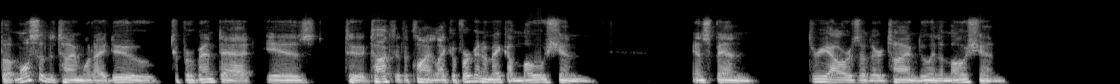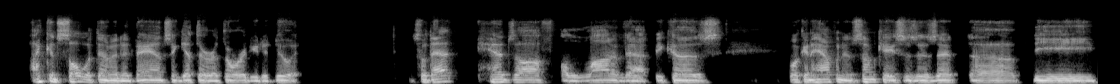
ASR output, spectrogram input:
but most of the time, what I do to prevent that is to talk to the client. Like if we're going to make a motion and spend three hours of their time doing the motion, I consult with them in advance and get their authority to do it. So that heads off a lot of that because what can happen in some cases is that uh, the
